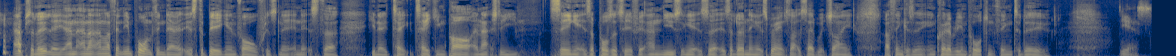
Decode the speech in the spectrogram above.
Absolutely, and, and and I think the important thing there is the being involved, isn't it? And it's the you know take, taking part and actually seeing it as a positive and using it as a, as a learning experience, like I said, which I I think is an incredibly important thing to do. Yes.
